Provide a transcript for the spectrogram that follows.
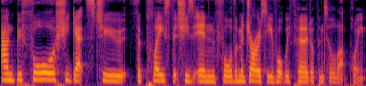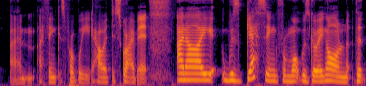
and before she gets to the place that she's in for the majority of what we've heard up until that point. Um, I think is probably how I'd describe it. And I was guessing from what was going on that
